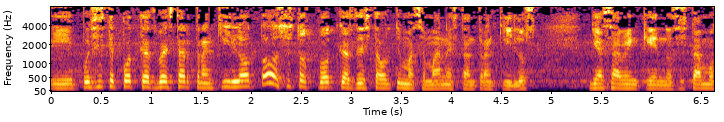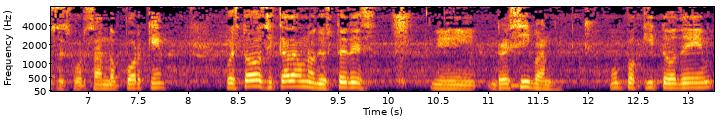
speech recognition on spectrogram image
eh, pues este podcast va a estar tranquilo. Todos estos podcasts de esta última semana están tranquilos. Ya saben que nos estamos esforzando porque pues todos y cada uno de ustedes eh, reciban un poquito de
